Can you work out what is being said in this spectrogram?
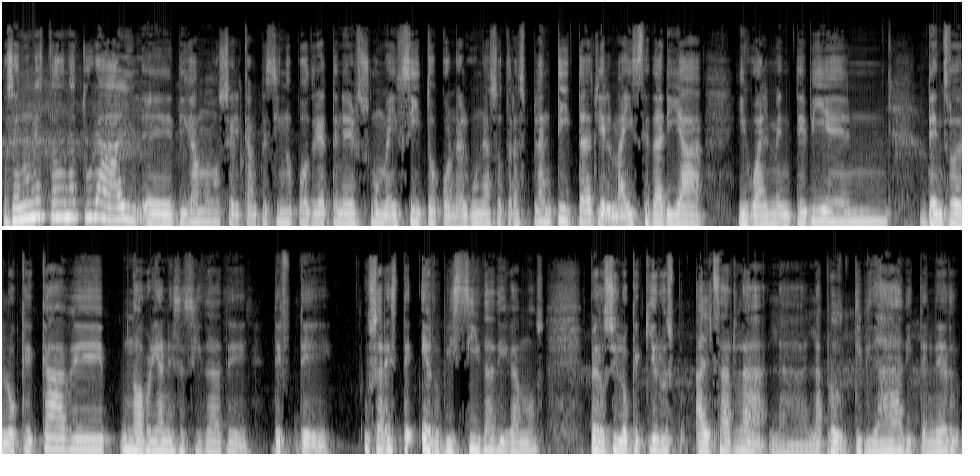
O sea, en un estado natural, eh, digamos, el campesino podría tener su maicito con algunas otras plantitas y el maíz se daría igualmente bien, dentro de lo que cabe, no habría necesidad de, de, usar este herbicida, digamos, pero si lo que quiero es alzar la, la, la, productividad y tener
